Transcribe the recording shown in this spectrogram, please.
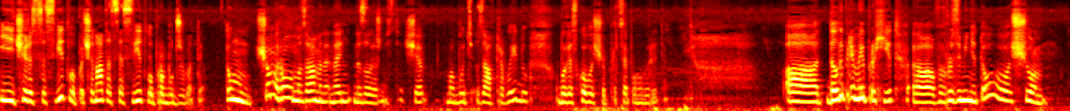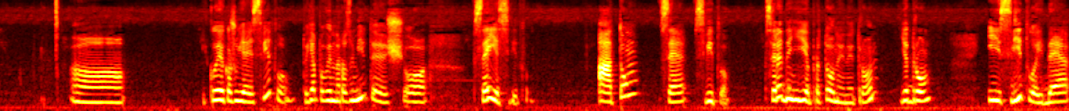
і через це світло починати це світло пробуджувати. Тому що ми робимо з вами на День Незалежності? Ще, мабуть, завтра вийду обов'язково, щоб про це поговорити. Е, Дали прямий прихід е, в розумінні того, що і коли я кажу я є світло, то я повинна розуміти, що все є світло. Атом це світло. Всередині є протон і нейтрон, ядро, і світло йде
